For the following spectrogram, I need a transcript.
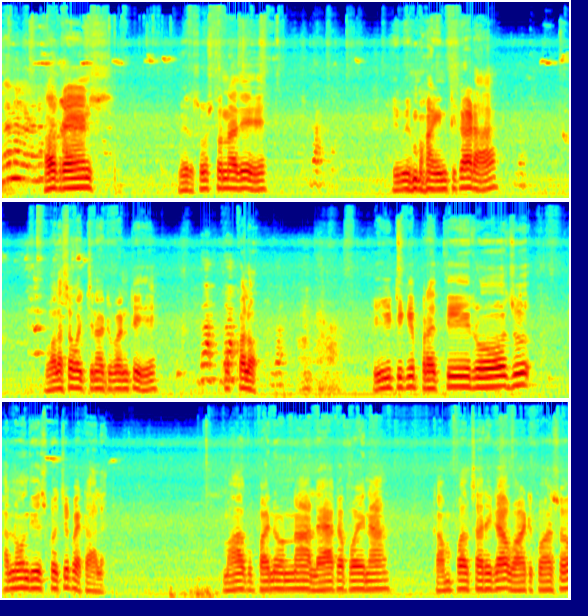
హాయ్ ఫ్రెండ్స్ మీరు చూస్తున్నది ఇవి మా ఇంటికాడ వలస వచ్చినటువంటి కుక్కలు. వీటికి ప్రతిరోజు అన్నం తీసుకొచ్చి పెట్టాలి. మాకు పని ఉన్నా లేకపోయినా కంపల్సరిగా వాటి కోసం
